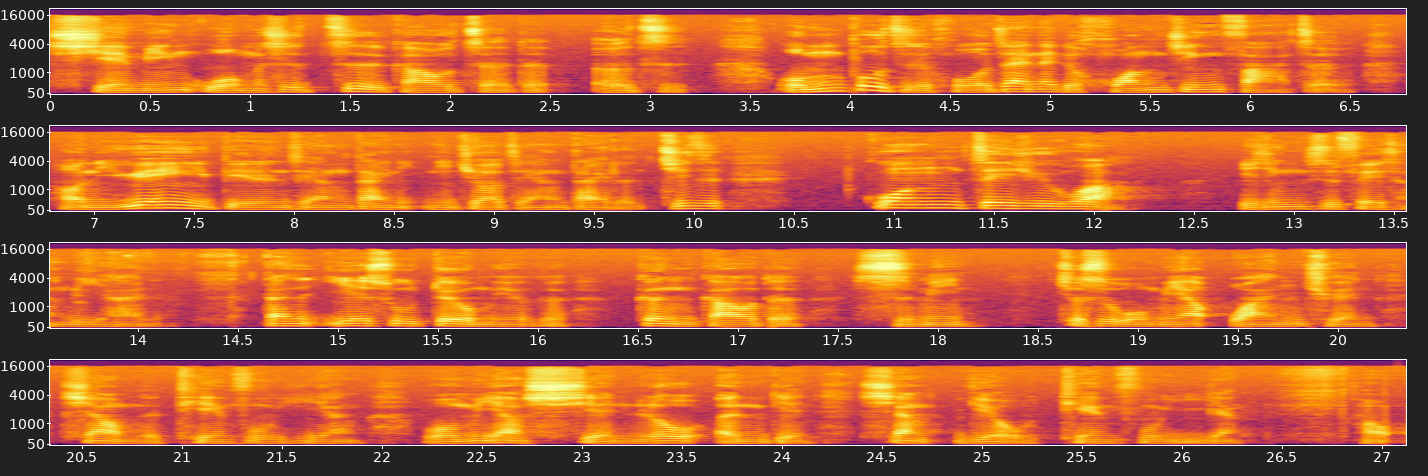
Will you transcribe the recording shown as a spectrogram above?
显明我们是至高者的儿子。我们不只活在那个黄金法则，好，你愿意别人怎样待你，你就要怎样待人。其实，光这句话。已经是非常厉害了，但是耶稣对我们有个更高的使命，就是我们要完全像我们的天赋一样，我们要显露恩典，像有天赋一样。好，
